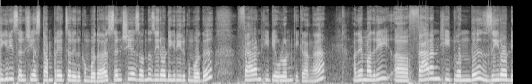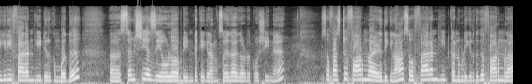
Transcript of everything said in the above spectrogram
டிகிரி செல்சியஸ் டெம்பரேச்சர் இருக்கும்போது அதாவது செல்சியஸ் வந்து ஜீரோ டிகிரி இருக்கும்போது ஃபேரன் ஹீட் எவ்வளோன்னு கேட்குறாங்க அதே மாதிரி ஃபேரன் ஹீட் வந்து ஜீரோ டிகிரி ஃபேரன் ஹீட் இருக்கும்போது செல்சியஸ் எவ்வளோ அப்படின்ட்டு கேட்குறாங்க ஸோ இதுதான் இதோட கொஷின்னு ஸோ ஃபஸ்ட்டு ஃபார்முலா எழுதிக்கலாம். ஸோ ஃபேர் அண்ட் ஹீட் கண்டுபிடிக்கிறதுக்கு formula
